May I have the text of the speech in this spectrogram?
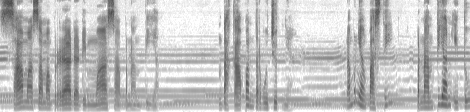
sama-sama berada di masa penantian. Entah kapan terwujudnya. Namun yang pasti, penantian itu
